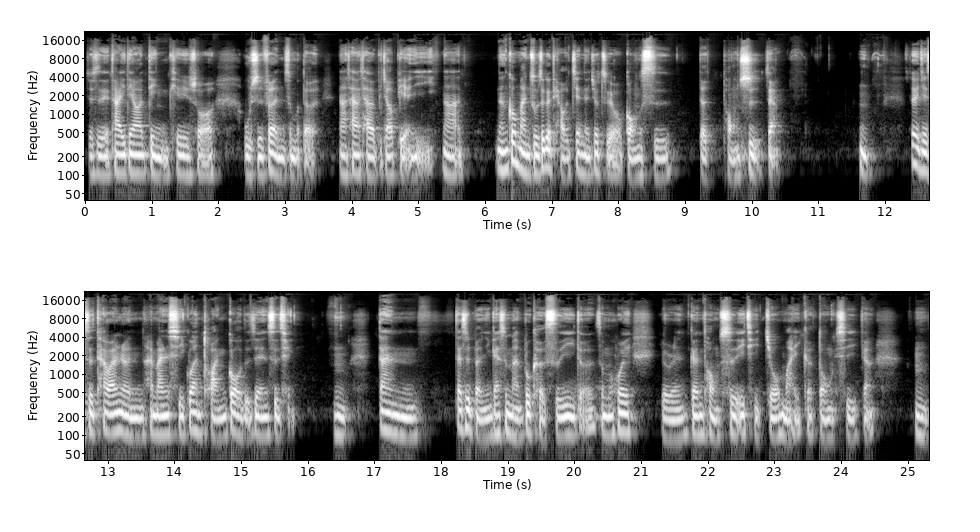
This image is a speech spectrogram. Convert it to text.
就是他一定要订，可以说五十份什么的，那他才会比较便宜。那能够满足这个条件的，就只有公司的同事这样。嗯，所以其实台湾人还蛮习惯团购的这件事情。嗯，但。在日本应该是蛮不可思议的，怎么会有人跟同事一起就买一个东西这样？嗯，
